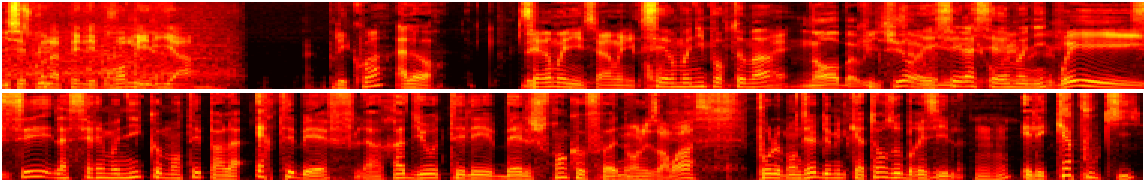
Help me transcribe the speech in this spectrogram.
Il sait ce qu'on appelle les bromélias. Les quoi? Alors, Cérémonie, cérémonie. pardon. cérémonie pour Thomas. Ouais. Non, bah oui. Culture, et c'est la cérémonie. oui. C'est la cérémonie commentée par la RTBF, la radio-télé belge francophone, On les embrasse. pour le mondial 2014 au Brésil. Mhm. Et les kapuki,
